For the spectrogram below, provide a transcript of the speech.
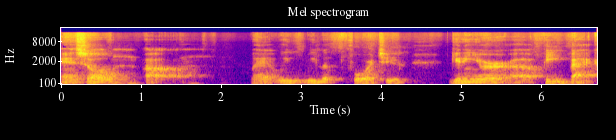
And so, uh, well, we we look forward to getting your uh, feedback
